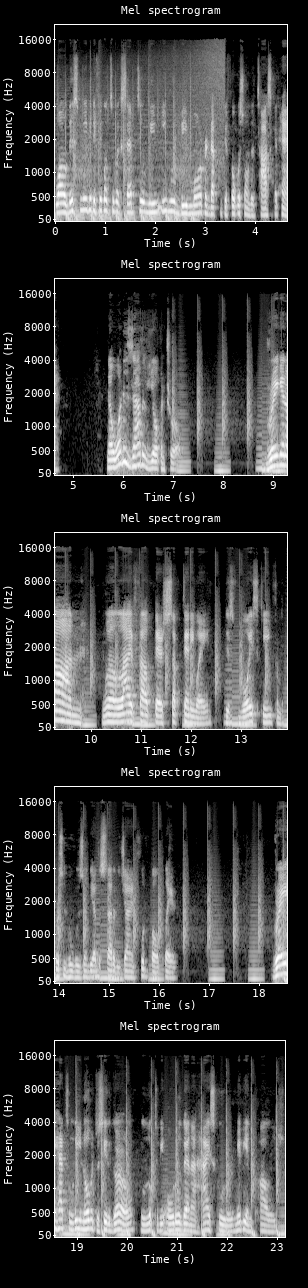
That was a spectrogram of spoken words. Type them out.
While this may be difficult to accept, it will be more productive to focus on the task at hand. Now, what is out of your control? Bring it on. Well, life out there sucked anyway. This voice came from the person who was on the other side of the giant football player. Gray had to lean over to see the girl, who looked to be older than a high schooler, maybe in college.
